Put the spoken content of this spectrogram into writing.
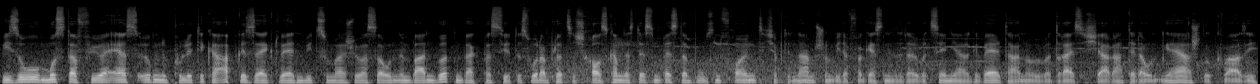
Wieso muss dafür erst irgendein Politiker abgesägt werden, wie zum Beispiel was da unten in Baden-Württemberg passiert ist, wo dann plötzlich rauskam, dass dessen bester Busenfreund, ich habe den Namen schon wieder vergessen, den sie da über 10 Jahre gewählt haben, oder über 30 Jahre hat der da unten geherrscht, so quasi,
